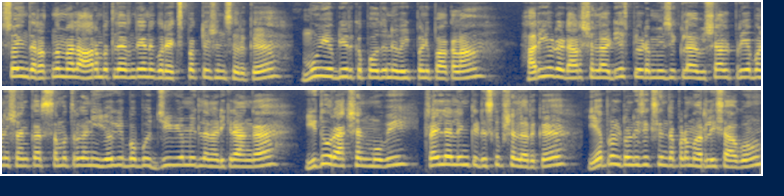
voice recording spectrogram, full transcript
ஸோ இந்த ரத்னம் மேலே ஆரம்பத்துலேருந்தே எனக்கு ஒரு எக்ஸ்பெக்டேஷன்ஸ் இருக்குது மூவி எப்படி இருக்க போகுதுன்னு வெயிட் பண்ணி பார்க்கலாம். ஹரியோட டேரக்ஷனில் டிஎஸ்பியோட மியூசிக்கில் விஷால் பிரியபாணி சங்கர் சமுத்திரகனி யோகி பாபு ஜிவிஎம் இதில் நடிக்கிறாங்க. இது ஒரு ஆக்ஷன் மூவி ட்ரெய்லர் லிங்க் டிஸ்கிரிப்ஷனில் இருக்குது ஏப்ரல் டுவெண்ட்டி சிக்ஸ் இந்த படம் ரிலீஸ் ஆகும்.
